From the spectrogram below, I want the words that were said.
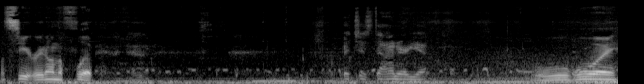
Let's see it right on the flip. Bitch is down there yet. Oh boy,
